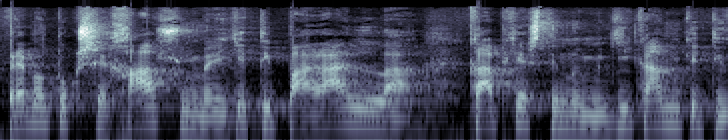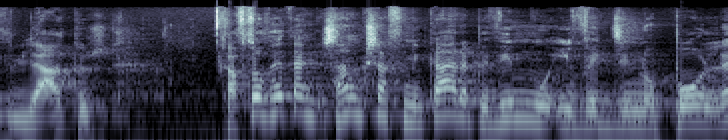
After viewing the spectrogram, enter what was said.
Πρέπει να το ξεχάσουμε γιατί παράλληλα κάποιοι αστυνομικοί κάνουν και τη δουλειά τους. Αυτό θα ήταν σαν ξαφνικά, ρε παιδί μου, οι βενζινοπόλε,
